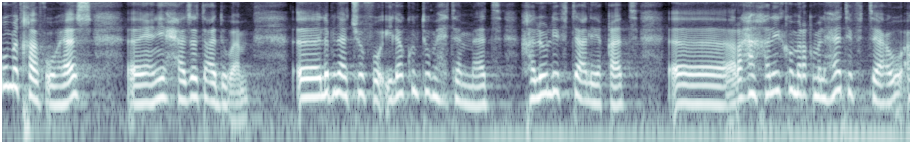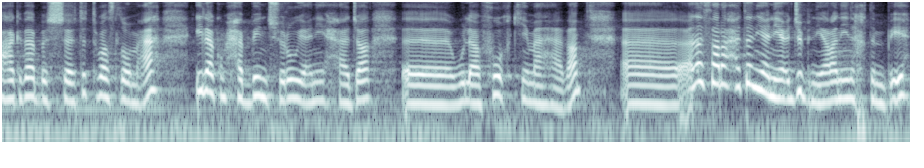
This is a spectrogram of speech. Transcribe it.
وما تخافوهاش آه يعني حاجة تاع دوام آه البنات شوفوا اذا كنتم مهتمات خلوا لي في التعليقات. آه راح نخلي لكم رقم الهاتف تاعو هكذا باش تتواصلوا معاه اذا كم حابين تشرو يعني حاجة آه ولا فوق كيما هذا. آه أنا صراحة يعني عجبني راني نخدم به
